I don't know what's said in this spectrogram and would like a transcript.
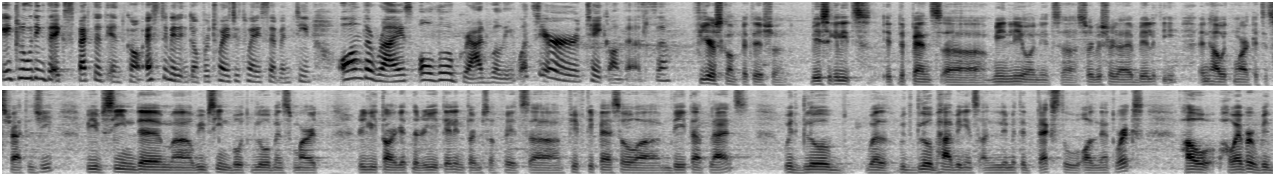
including the expected income, estimated income for 20 to 2017, on the rise, although gradually. What's your take on this? Fierce competition. Basically, it depends uh, mainly on its uh, service reliability and how it markets its strategy. We've seen them, uh, we've seen both Globe and Smart really target the retail in terms of its uh, 50 peso um, data plans. With Globe, well, with Globe having its unlimited text to all networks. How, however, with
